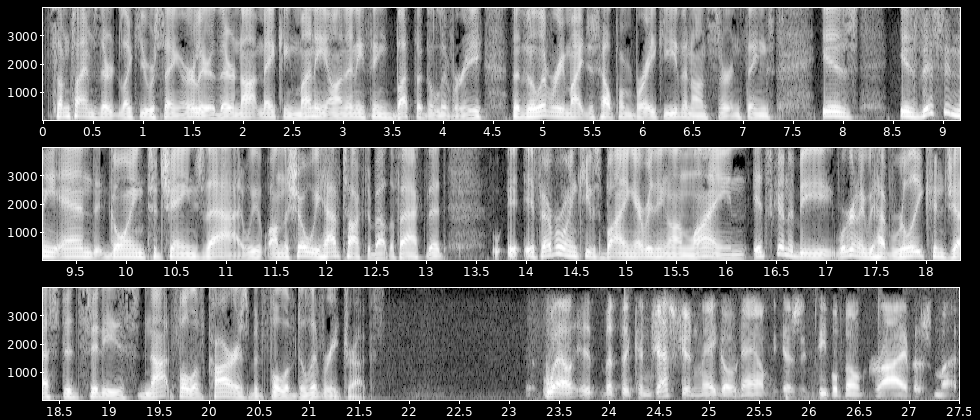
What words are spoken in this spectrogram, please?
sometimes they're like you were saying earlier, they're not making money on anything but the delivery. The delivery might just help them break even on certain things. Is is this in the end going to change that? We on the show we have talked about the fact that if everyone keeps buying everything online, it's going to be we're going to have really congested cities, not full of cars but full of delivery trucks. Well, it, but the congestion may go down because if people don't drive as much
